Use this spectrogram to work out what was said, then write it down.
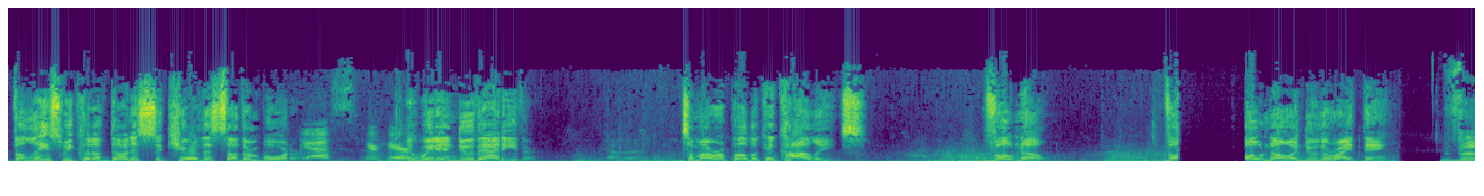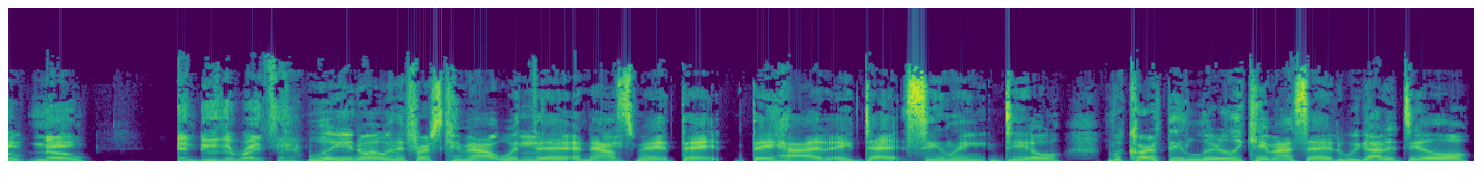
the least we could have done is secure the southern border. Yes, here, here. And we didn't do that either. To my Republican colleagues, vote no. Vote, vote no and do the right thing. Vote no and do the right thing. Well, you know what? When they first came out with mm. the announcement mm. that they had a debt ceiling deal, McCarthy literally came out and said, we got a deal.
